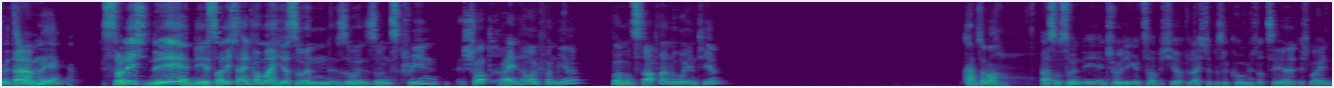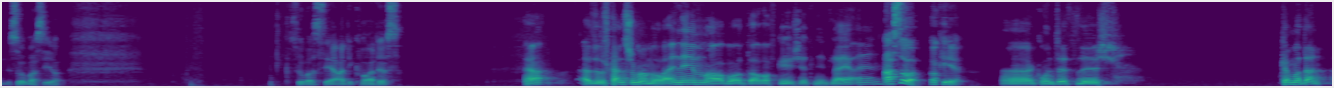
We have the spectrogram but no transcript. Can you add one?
Tut's Ähm, weh? Soll ich? Nee, nee, soll ich einfach mal hier so ein, so, so ein Screenshot reinhauen von mir? Wollen wir uns daran orientieren? Kannst du machen. Also so ein, entschuldige, jetzt habe ich hier vielleicht ein bisschen komisch erzählt. Ich meine, sowas hier. Sowas sehr adäquates. Ja, also das kannst du schon mal mit reinnehmen, aber darauf gehe ich jetzt nicht gleich ein. Ach so, okay. Äh, grundsätzlich können wir dann.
